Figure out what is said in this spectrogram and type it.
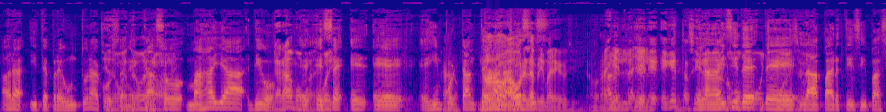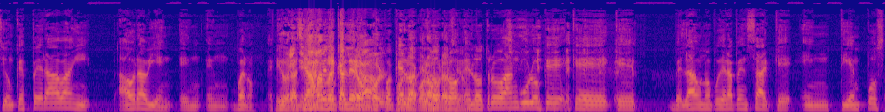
Ahora, y te pregunto una Sí, cosa, tengo- en el caso, grabar más allá, digo, Ganamos, eh, ese, eh, eh, es importante Claro. No, no, el no, ahora en la análisis- primaria, quiero decir. Ahora, Ah, ayer, en- ayer. en- en esta sí, el no análisis de, de la participación que esperaban y ahora bien, en, en bueno, es que- Digo, gracias en- a Manuel Calderón por, porque por lo- la el, colaboración. otro, el otro ángulo que, que, que, ¿verdad? Uno pudiera pensar que en tiempos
